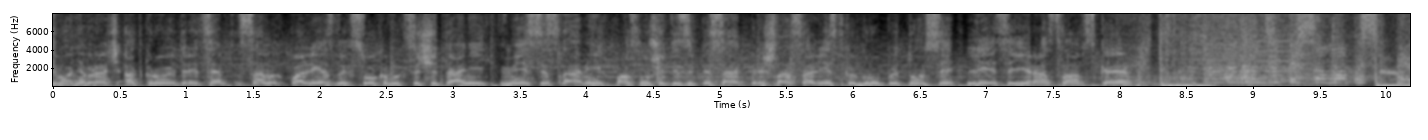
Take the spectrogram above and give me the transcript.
Сегодня врач откроет рецепт самых полезных соковых сочетаний. Вместе с нами их послушать и записать пришла солистка группы Тутси Леся Ярославская. теперь сама по себе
